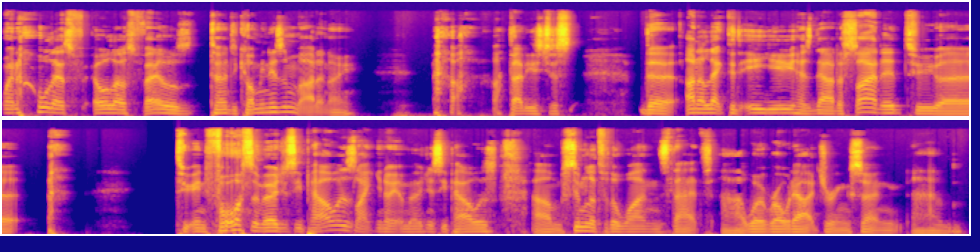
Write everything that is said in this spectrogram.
when all else all else fails, turn to communism. I don't know. that is just the unelected EU has now decided to uh, to enforce emergency powers, like you know, emergency powers, um, similar to the ones that uh, were rolled out during certain um,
